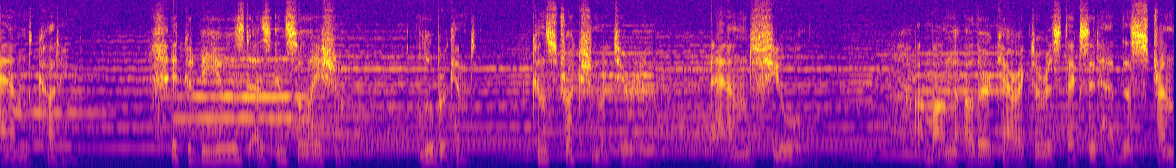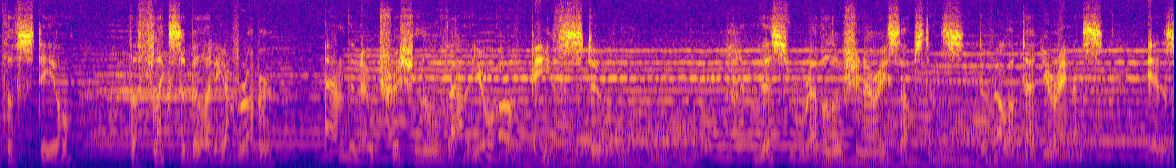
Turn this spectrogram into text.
and cutting. It could be used as insulation, lubricant, construction material, and fuel. Among other characteristics, it had the strength of steel, the flexibility of rubber, and the nutritional value of beef stew. This revolutionary substance, developed at Uranus, is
